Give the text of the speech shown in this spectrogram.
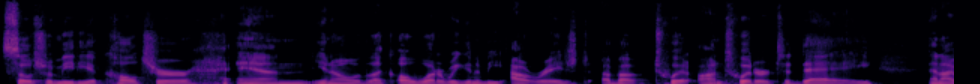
social media culture and, you know, like, oh, what are we going to be outraged about twi- on Twitter today? And I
